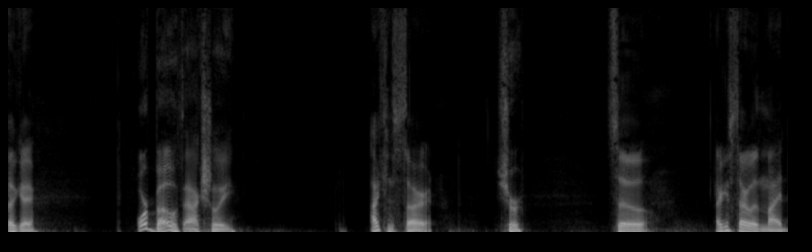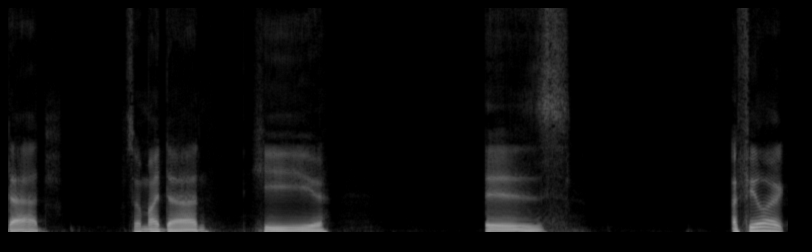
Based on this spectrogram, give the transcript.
Okay, or both actually. I can start. Sure. So, I can start with my dad. So, my dad, he is. I feel like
